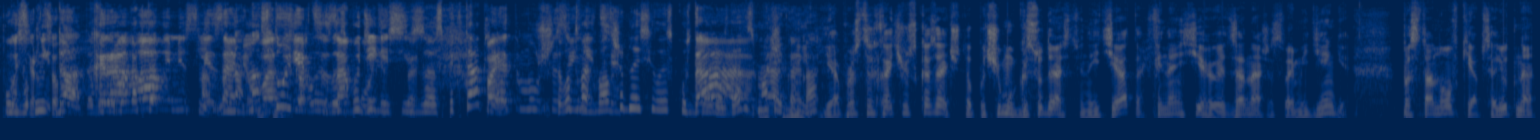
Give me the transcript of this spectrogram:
по Ну, сердцу. не- да, Кровавыми на- слезами на- у вас настолько сердце вы возбудились заходится. из спектакля. Поэтому уж это вот волшебная сила искусства. Да, да? Ты смотри, да, как, Нет, а? я просто хочу сказать, что почему государственный театр финансирует за наши с вами деньги постановки абсолютно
